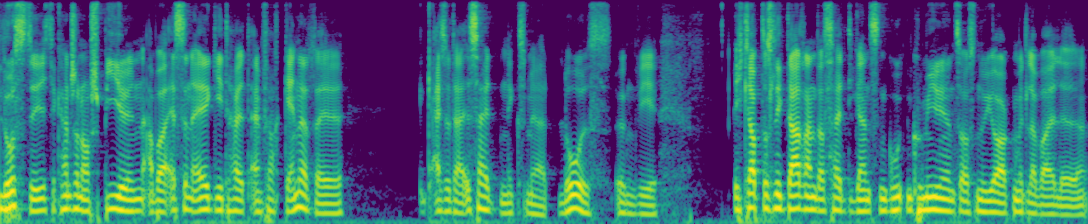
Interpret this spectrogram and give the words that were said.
lustig, der kann schon auch spielen, aber SNL geht halt einfach generell, also da ist halt nichts mehr los irgendwie. Ich glaube, das liegt daran, dass halt die ganzen guten Comedians aus New York mittlerweile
